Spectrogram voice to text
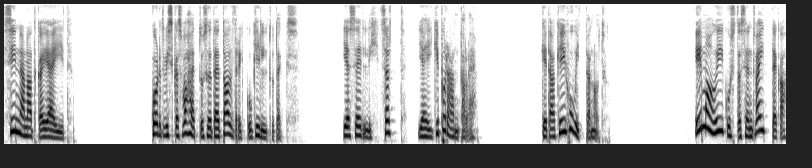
sinna nad ka jäid. kord viskas vahetusõde taldriku kildudeks ja see lihtsalt jäigi põrandale. kedagi ei huvitanud ema õigustas end väitega,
